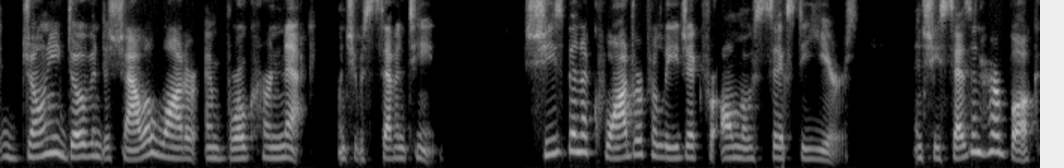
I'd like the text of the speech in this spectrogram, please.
Joni dove into shallow water and broke her neck when she was 17. She's been a quadriplegic for almost 60 years. And she says in her book,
